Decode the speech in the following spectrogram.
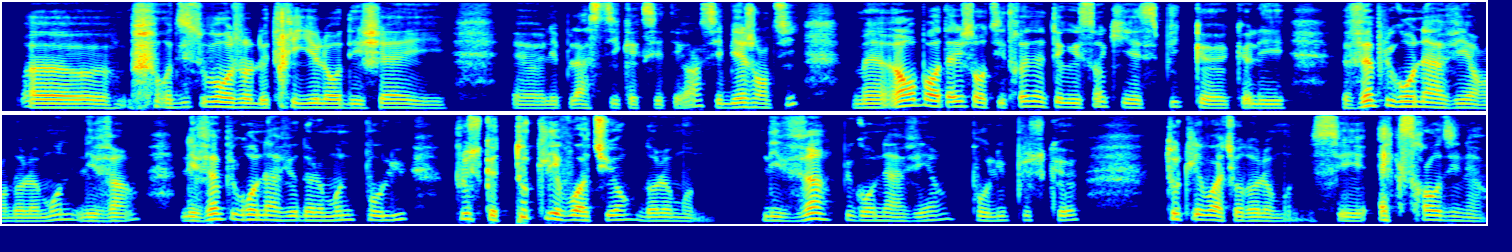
on dit souvent aux gens de trier leurs déchets et les plastiques, etc. C'est bien gentil, mais un reportage sorti très intéressant qui explique que, que, les 20 plus gros navires dans le monde, les 20, les 20 plus gros navires dans le monde polluent plus que toutes les voitures dans le monde. Les 20 plus gros navires polluent plus que toutes les voitures dans le monde. C'est extraordinaire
